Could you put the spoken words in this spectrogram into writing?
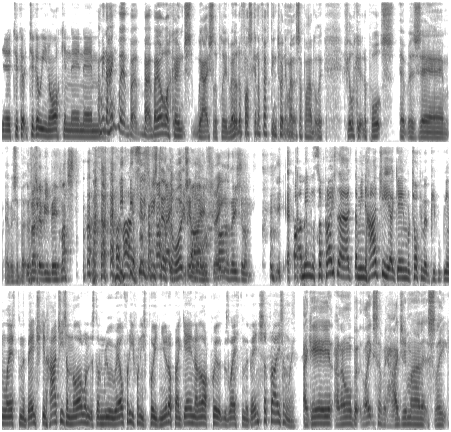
Yeah, took a, took a wee knock and then. Um, I mean, I think by, by, by, by all accounts, we actually played well the first kind of 15, 20 minutes. Apparently, if you look at the reports, it was um, it was a bit. The bit that we both missed. Since we started watching, Aye, it was that was nice of him. But I mean, the surprise that I mean, Hagi again. We're talking about people being left on the bench again. Hagi's another one that's done really well for you when he's played in Europe. Again, another player that was left on the bench, surprisingly. Again, I know, but like said with Hagi, man, it's like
